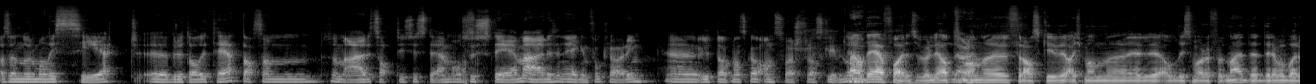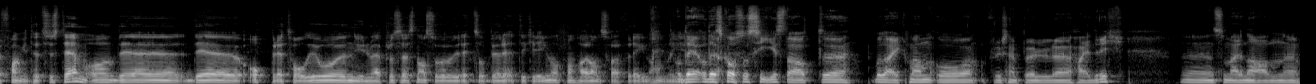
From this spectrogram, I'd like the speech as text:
altså en normalisert eh, brutalitet da, som, som er satt i system. Og systemet er sin egen forklaring, uh, uten at man skal ansvarsfraskrive noe. Ja, Det er faren, selvfølgelig. At Det det. man eh, fraskriver Eichmann eller alle de som var der før. Nei, det, dere var bare fanget i et system. Og det, det opprettholder jo Nürnberg-prosessen, altså rettsoppgjøret etter krigen, at man har ansvar for egne handlinger. Og det, og det skal også sies da at både Eichmann og f.eks. Heidrich, som er en annen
